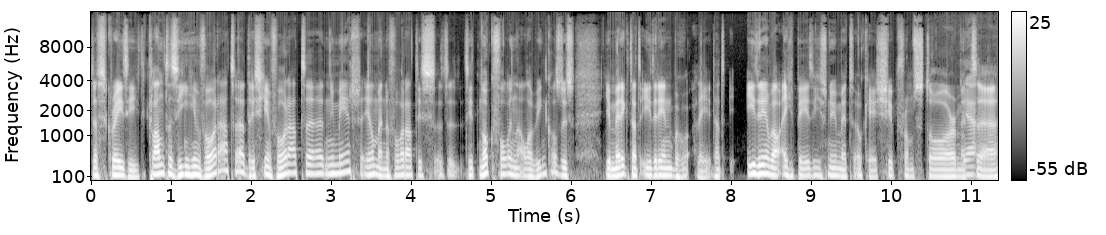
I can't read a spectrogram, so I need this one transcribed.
Dat is crazy. De klanten zien geen voorraad. eh, Er is geen voorraad eh, niet meer. Heel mijn voorraad is, het het zit nog vol in alle winkels. Dus je merkt dat iedereen, allee, dat iedereen wel echt bezig is nu met oké, ship from store, met eh,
